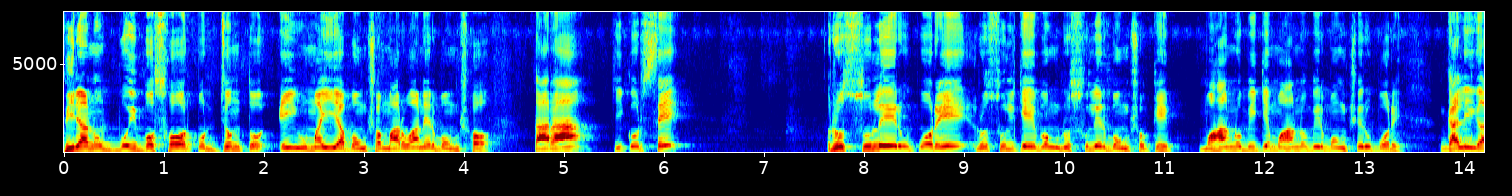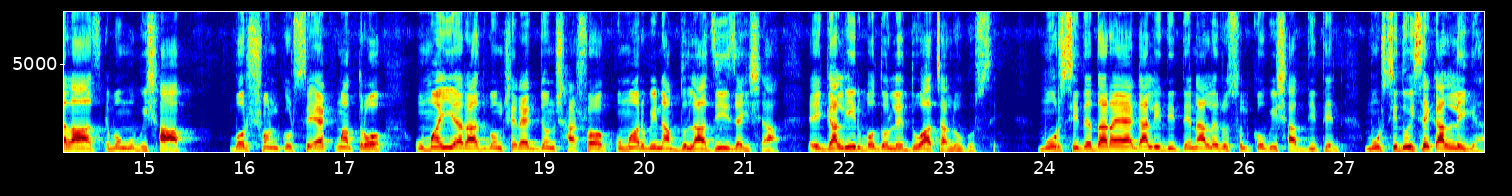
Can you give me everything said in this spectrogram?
বিরানব্বই বছর পর্যন্ত এই উমাইয়া বংশ, মারওয়ানের বংশ, তারা কি করছে? রসুলের উপরে, রসুলকে এবং রসুলের বংশকে, মহানবীকে মহানবীর বংশের উপরে গালিগালাজ এবং অভিশাপ বর্ষণ করছে। একমাত্র উমাইয়া রাজবংশের একজন শাসক, উমর বিন আব্দুল আজিজ আইসা এই গালির বদলে দোয়া চালু করছে। মুর্শিদে দাঁড়ায় গালি দিতেন, আলে রসুলকে অভিশাপ দিতেন। মুর্শিদ হইছে কাল্লিগা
